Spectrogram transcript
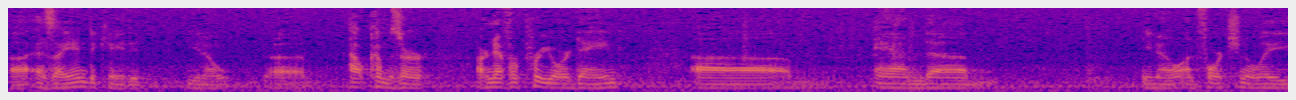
Uh, as I indicated, you know, uh, outcomes are are never preordained. Um, and, um, you know, unfortunately,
